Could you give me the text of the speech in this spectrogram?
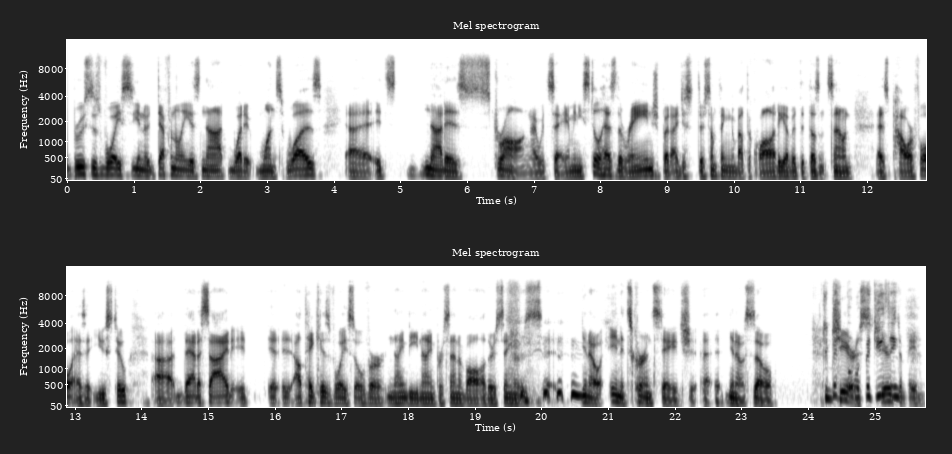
Bruce's voice, you know, definitely is not what it once was. Uh, it's not as strong, I would say. I mean, he still has the range, but I just, there's something about the quality of it that doesn't sound as powerful as it used to. Uh, that aside, it, it, it, I'll take his voice over 99% of all other singers, you know, in its current stage, uh, you know, so But- but- cheers. but do you cheers think- to Maiden.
